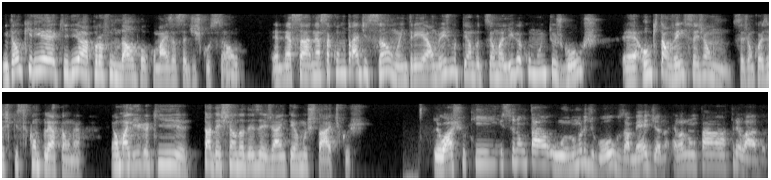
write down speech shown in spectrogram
então, queria, queria aprofundar um pouco mais essa discussão é, nessa, nessa contradição entre, ao mesmo tempo, de ser uma liga com muitos gols, é, ou que talvez sejam, sejam coisas que se completam, né? É uma liga que está deixando a desejar em termos táticos. Eu acho que isso não tá. O número de gols, a média, ela não está atrelada.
